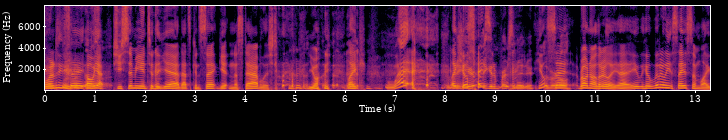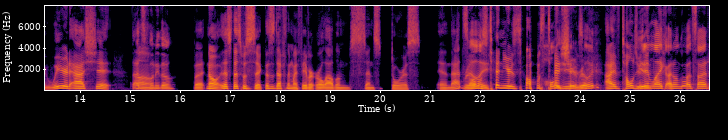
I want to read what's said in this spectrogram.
what did he say? Oh yeah, she sent me into the yeah. That's consent getting established. you only, like what? like he'll you're say good impersonator. he'll say bro no literally yeah he, he'll literally say some like weird ass shit. That's um, funny though. But no, this this was sick. This is definitely my favorite Earl album since Doris. And that's Really? almost ten years. Almost Holy ten shit! years. Really? I've told you, You didn't like "I Don't Go Outside"?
